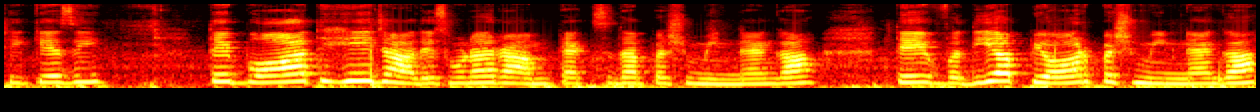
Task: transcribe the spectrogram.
ਠੀਕ ਹੈ ਜੀ? ਤੇ ਬਹੁਤ ਹੀ ਜ਼ਿਆਦਾ ਸੋਹਣਾ ਰਾਮਟੈਕਸ ਦਾ ਪਸ਼ਮੀਨਾ ਹੈਗਾ ਤੇ ਵਧੀਆ ਪਿਓਰ ਪਸ਼ਮੀਨਾ ਹੈਗਾ,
